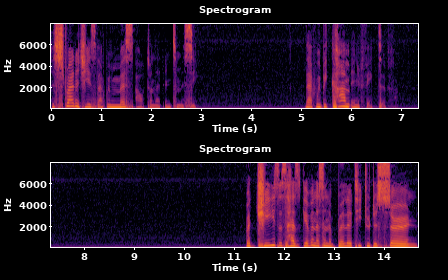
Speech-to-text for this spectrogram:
His strategy is that we miss out on that intimacy, that we become ineffective. But Jesus has given us an ability to discern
